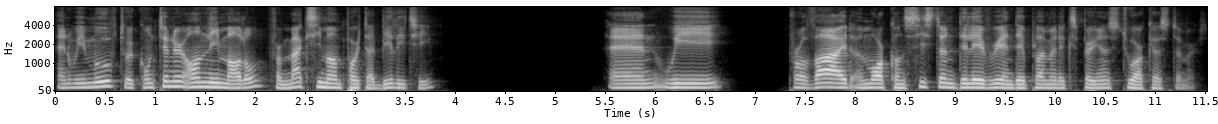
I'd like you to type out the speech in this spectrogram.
And we moved to a container-only model for maximum portability. And we provide a more consistent delivery and deployment experience to our customers.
